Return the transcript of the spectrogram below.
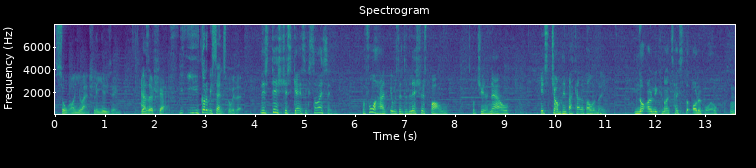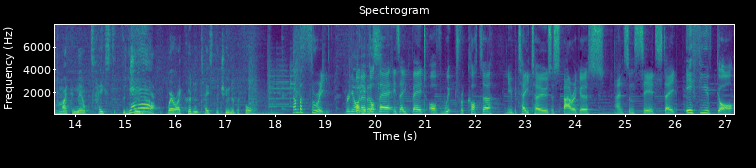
salt are you actually using as a chef? Y- You've got to be sensible with it. This dish just gets exciting. Beforehand, it was a delicious bowl of tuna. Now, it's jumping back out of the bowl at me. Not only can I taste the olive oil, I can now taste the Yeah. tuna where I couldn't taste the tuna before. Number three. Bring it what on, you've Evans. got there is a bed of whipped ricotta, new potatoes, asparagus, and some seared steak. If you've got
